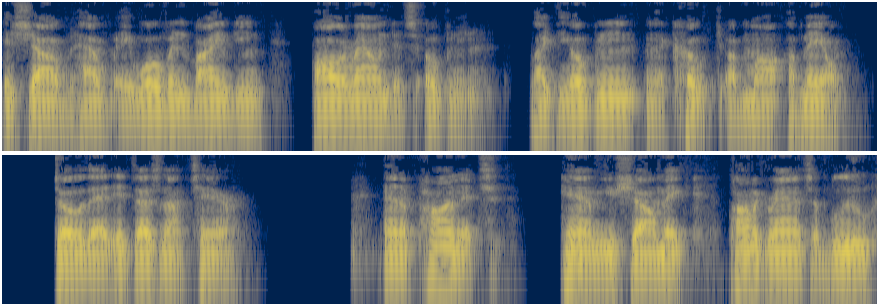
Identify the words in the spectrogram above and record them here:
It shall have a woven binding all around its opening, like the opening in a coat of, ma- of mail, so that it does not tear. And upon it, him you shall make pomegranates of blue,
